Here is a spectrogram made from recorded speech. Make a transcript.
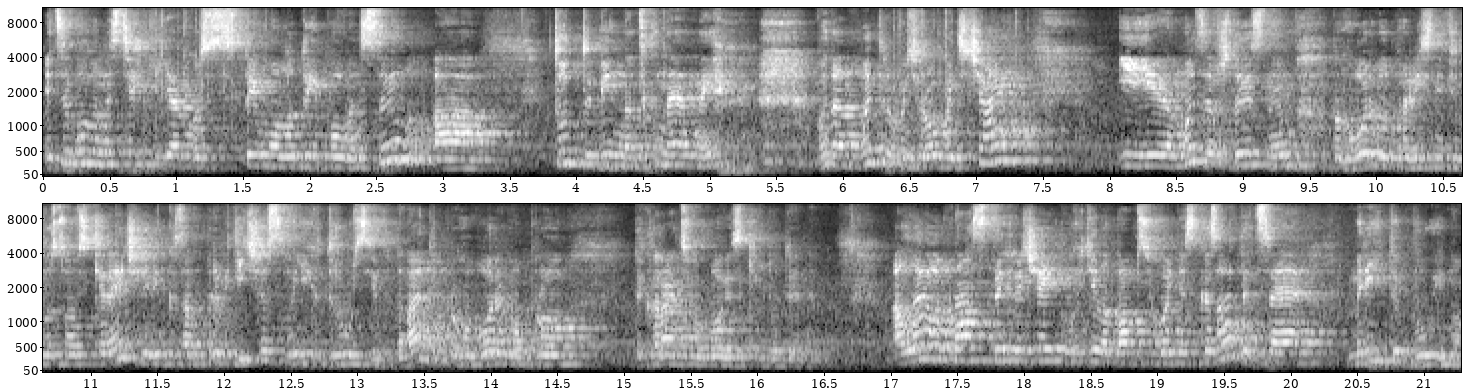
І це було настільки якось ти молодий повен сил, а тут тобі натхненний Богдан Дмитрович робить чай. І ми завжди з ним проговорювали про різні філософські речі. І він казав: приведіть ще своїх друзів, давайте проговоримо про декларацію обов'язків людини. Але одна з тих речей, яку хотіла б вам сьогодні сказати, це мрійте буйно.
